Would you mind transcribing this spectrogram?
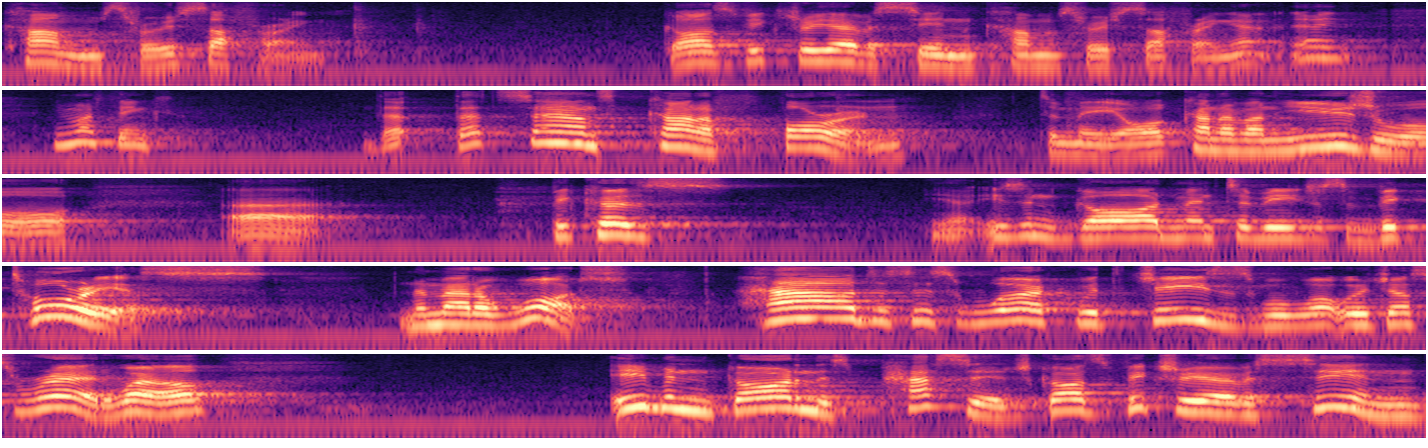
comes through suffering. God's victory over sin comes through suffering. You might think, that, that sounds kind of foreign to me, or kind of unusual. Uh, because you know, isn't God meant to be just victorious no matter what? How does this work with Jesus, with what we just read? Well, even God in this passage, God's victory over sin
